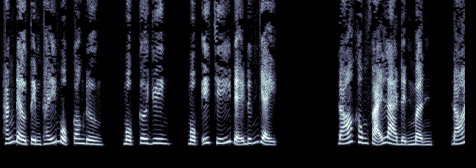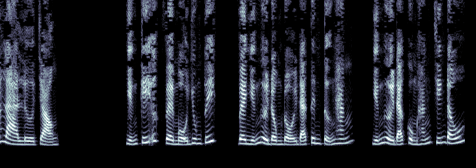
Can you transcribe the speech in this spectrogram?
hắn đều tìm thấy một con đường, một cơ duyên, một ý chí để đứng dậy. Đó không phải là định mệnh, đó là lựa chọn. Những ký ức về mộ dung tuyết, về những người đồng đội đã tin tưởng hắn, những người đã cùng hắn chiến đấu,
